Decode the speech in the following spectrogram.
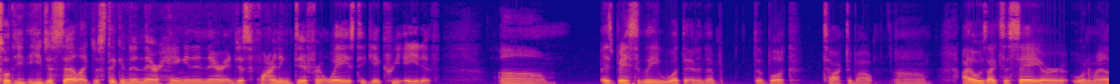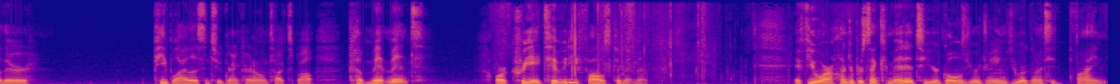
so he he just said like just sticking in there, hanging in there and just finding different ways to get creative. Um is basically what the end of the the book talked about. Um, I always like to say, or one of my other people I listen to, Grant Cardone, talks about commitment or creativity follows commitment. If you are 100% committed to your goals, your dreams, you are going to find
